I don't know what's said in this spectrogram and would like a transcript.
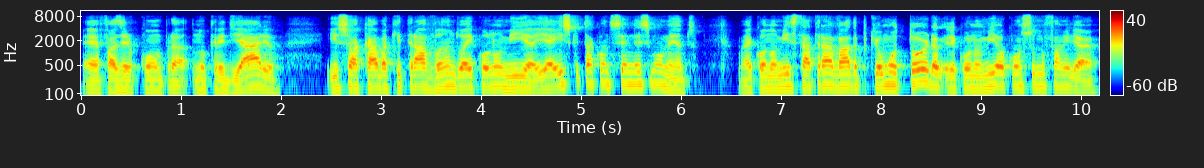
é, fazer compra no crediário, isso acaba aqui travando a economia. E é isso que está acontecendo nesse momento. A economia está travada porque o motor da economia é o consumo familiar.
